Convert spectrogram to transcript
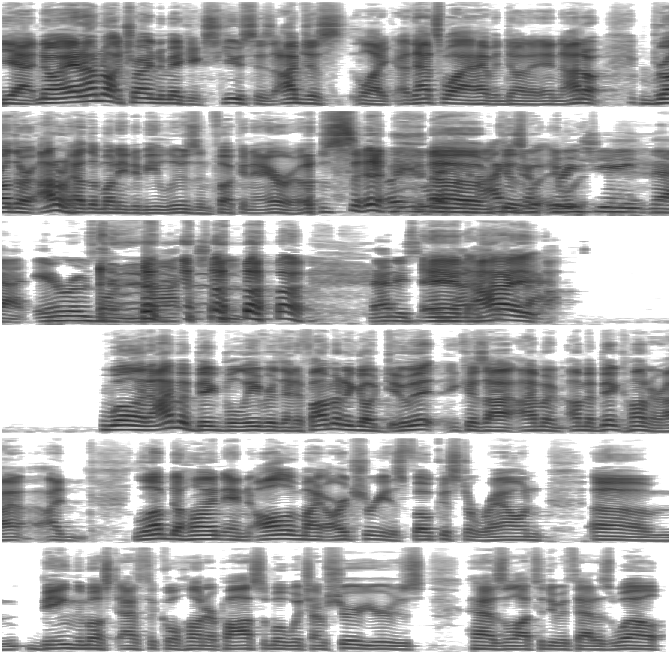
yeah, no, and I'm not trying to make excuses. I'm just like that's why I haven't done it. And I don't, brother, I don't have the money to be losing fucking arrows. Listen, um, I can appreciate that arrows are not cheap. that is, and that is I, well, and I'm a big believer that if I'm going to go do it, because I, am a I'm a big hunter. I, I love to hunt, and all of my archery is focused around um, being the most ethical hunter possible, which I'm sure yours has a lot to do with that as well.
